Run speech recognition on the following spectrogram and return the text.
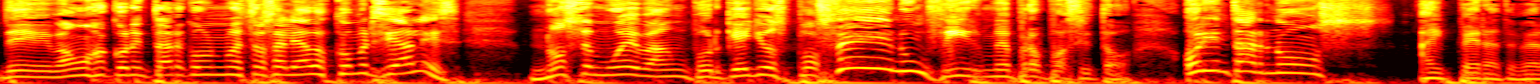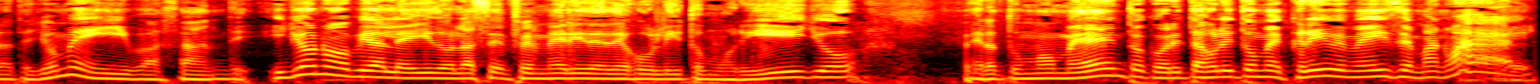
De vamos a conectar con nuestros aliados comerciales. No se muevan porque ellos poseen un firme propósito. Orientarnos Ay, espérate, espérate, yo me iba, Sandy, y yo no había leído las efemérides de Julito Morillo, Espérate un momento, que ahorita Julito me escribe y me dice, Manuel,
